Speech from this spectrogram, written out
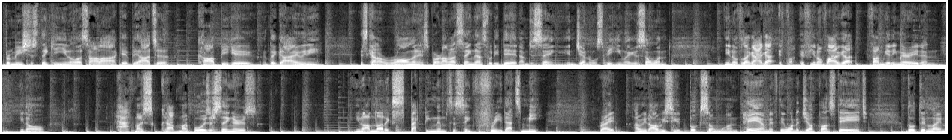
Parmish is thinking, you know, Sala Ake Biacha copy the guy when he it's kind of wrong on his part. I'm not saying that's what he did. I'm just saying in general speaking, like if someone you know, if like I got if if you know if I got if I'm getting married and you know half my half my boys are singers, You know, I'm not expecting them to sing for free. That's me, right? I mean, obviously, you'd book someone, pay them if they want to jump on stage. Dotin line,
